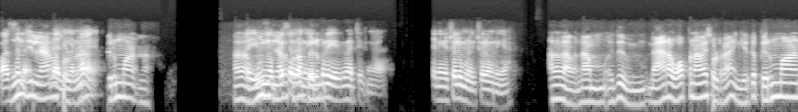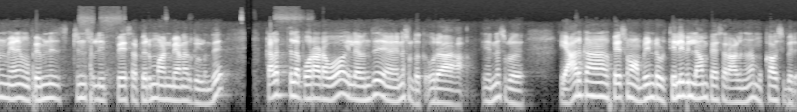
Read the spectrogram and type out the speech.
பஸ்ல மூஞ்சில் இல்ல நேரமா நீங்க என்ன சொல்றேன். பெரும்பால் இல்ல அதான் இவங்க மூஞ்சிக்கு நேரம் பேசுறது சொல்றேன் எனக்கு பெரும் எப்படி இருக்குன்னு வச்சுக்கோங்க. சரி நீங்க சொல்லி முடிங்க சொல்லி முடிங்க அதான் நான் இது நேராக ஓப்பனாகவே சொல்கிறேன் இங்கே இருக்க பெரும்பான்மையான ஃபெமினிஸ்ட்னு சொல்லி பேசுகிற பெரும்பான்மையானவர்கள் வந்து களத்தில் போராடவோ இல்லை வந்து என்ன சொல்கிறது ஒரு அ, என்ன சொல்கிறது யாருக்காக பேசுகிறோம் அப்படின்ற ஒரு தெளிவில்லாமல் பேசுகிற ஆளுங்க தான் முக்காவாசி பேர்.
